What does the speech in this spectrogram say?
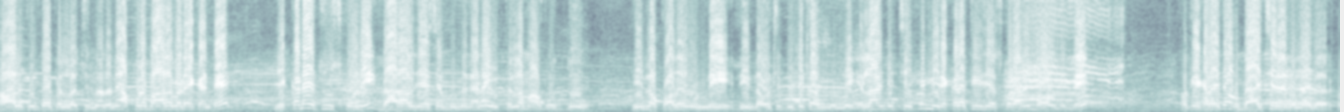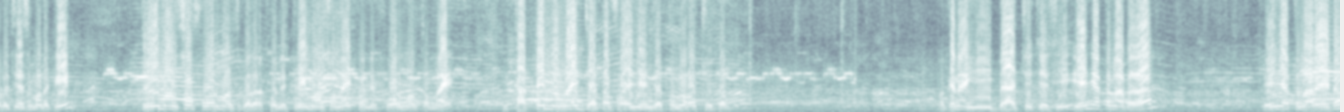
కాలు కుంటే పిల్ల వచ్చిందన్న అప్పుడు బాధపడే కంటే ఎక్కడే చూసుకొని బేరాలు చేసే ముందుగానే ఈ పిల్ల మాకు వద్దు. దీంట్లో పొదవి ఉంది దీంట్లో వచ్చి గుడ్డి కళ్ళు ఉంది. ఇలాంటివి చెప్పి మీరు ఎక్కడ తీసేసుకోవడానికి బాగుంటుంది. ఓకే ఇక్కడైతే ఒక బ్యాచ్ అనేది ఉన్నాయి బ్రదర్. ఇక్కడ వచ్చేసి మనకి three months four months brother. కొన్ని త్రీ మంత్స్ ఉన్నాయి కొన్ని ఫోర్ మంత్స్ ఉన్నాయి. ఈ కట్టిన్ ఉన్నాయి జత ఫ్రై ఏం చెప్తున్నారో చూద్దాం. ఓకేనా? ఈ బ్యాచ్ వచ్చేసి ఏం చెప్తున్నారు బ్రదర్ ఏం చెప్తున్నారు రేటు?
